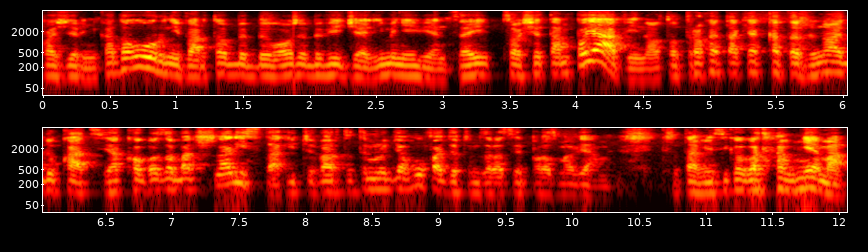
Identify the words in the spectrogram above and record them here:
października do urni. Warto by było, żeby wiedzieli mniej więcej, co się tam pojawi. No to trochę tak jak Katarzyna, edukacja, kogo zobaczysz na listach i czy warto tym ludziom ufać, o czym zaraz sobie porozmawiamy. Kto tam jest i kogo tam nie ma.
